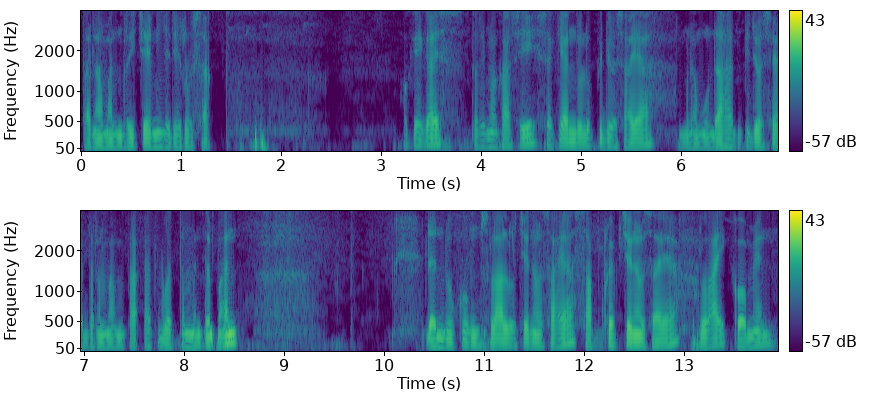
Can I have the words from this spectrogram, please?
tanaman merica ini jadi rusak Oke guys, terima kasih. Sekian dulu video saya. Mudah-mudahan video saya bermanfaat buat teman-teman. Dan dukung selalu channel saya, subscribe channel saya, like, komen,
